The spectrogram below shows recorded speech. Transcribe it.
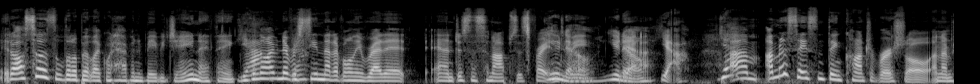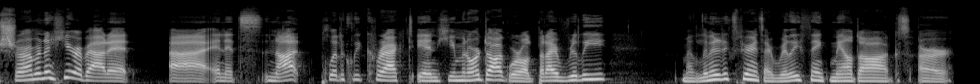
It also is a little bit like what happened to Baby Jane, I think. Yeah, Even though I've never yeah. seen that, I've only read it, and just the synopsis frightened You know, me. you know. Yeah. Yeah. Yeah. Um, I'm going to say something controversial, and I'm sure I'm going to hear about it. Uh, and it's not politically correct in human or dog world, but I really, my limited experience, I really think male dogs are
